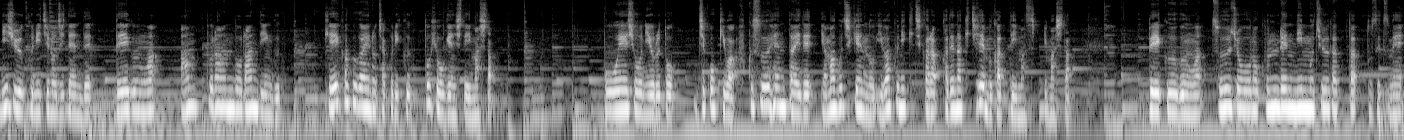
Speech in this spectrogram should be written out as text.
29日の時点で米軍はアンプランドランディング計画外の着陸と表現していました。防衛省によると事故機は複数編隊で山口県の岩国基地から嘉手納基地へ向かっていました。米空軍は通常の訓練任務中だったと説明。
